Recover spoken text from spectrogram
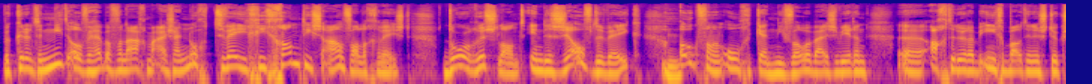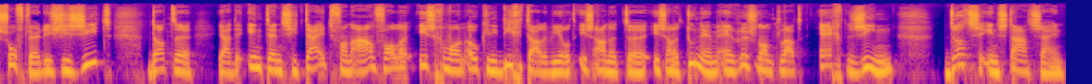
we kunnen het er niet over hebben vandaag. Maar er zijn nog twee gigantische aanvallen geweest door Rusland in dezelfde week. Hmm. Ook van een ongekend niveau. Waarbij ze weer een uh, achterdeur hebben ingebouwd in een stuk software. Dus je ziet dat de, ja, de intensiteit van aanvallen is gewoon ook in die digitale wereld is aan, het, uh, is aan het toenemen. En Rusland laat echt zien dat ze in staat zijn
